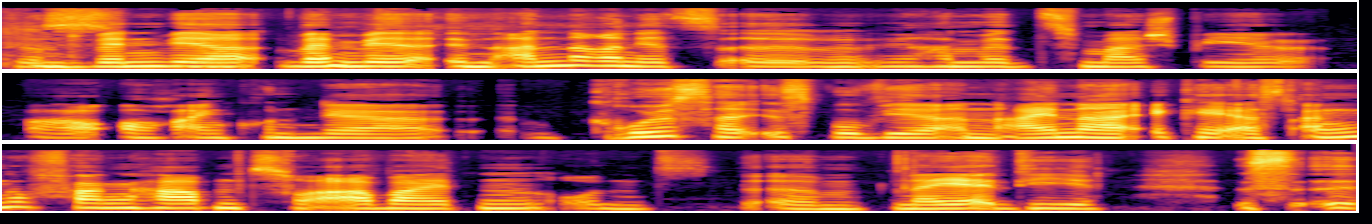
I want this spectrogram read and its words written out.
Das, und wenn wir, ja. wenn wir in anderen jetzt, äh, haben wir zum Beispiel auch einen Kunden, der größer ist, wo wir an einer Ecke erst angefangen haben zu arbeiten und ähm, naja, die es äh,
